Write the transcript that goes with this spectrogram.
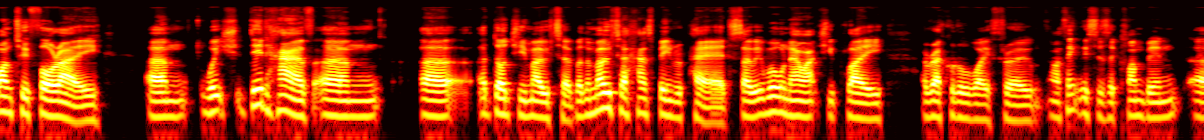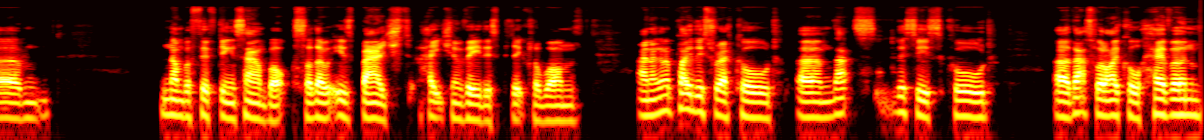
124A, um, which did have um, a, a, dodgy motor, but the motor has been repaired. So it will now actually play a record all the way through. I think this is a Columbian um, number 15 soundbox, although it is badged HMV, this particular one. And I'm going to play this record. Um, that's This is called uh, that's what I call heaven,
